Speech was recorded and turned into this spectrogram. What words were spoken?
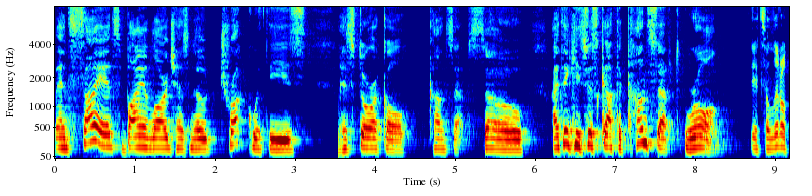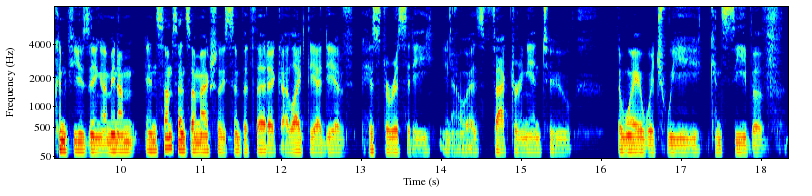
And science, by and large, has no truck with these historical concepts. So I think he's just got the concept wrong. It's a little confusing. I mean, I'm in some sense I'm actually sympathetic. I like the idea of historicity, you know, as factoring into the way in which we conceive of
